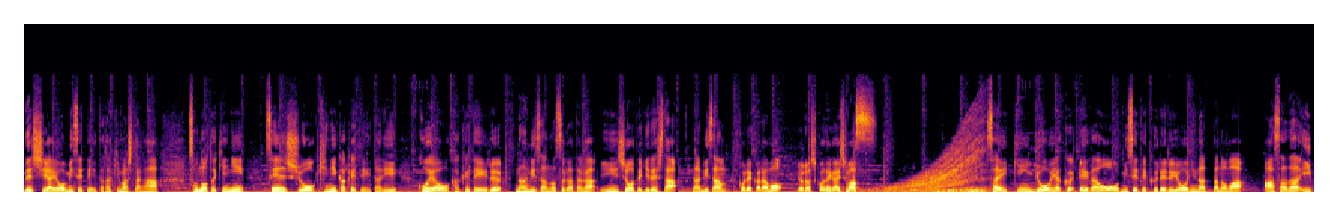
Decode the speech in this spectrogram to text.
で試合を見せていただきましたがその時に選手を気にかけていたり声をかけている南里さんの姿が印象的でした。南里さんこれからもよろしくお願いします。最近ようやく笑顔を見せてくれるようになったのは浅田一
